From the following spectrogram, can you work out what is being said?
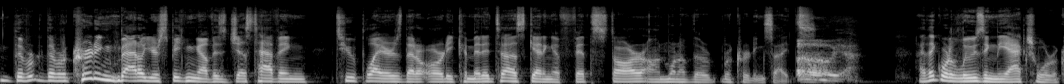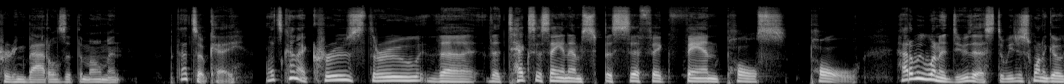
The the recruiting battle you're speaking of is just having two players that are already committed to us getting a fifth star on one of the recruiting sites. Oh yeah. I think we're losing the actual recruiting battles at the moment, but that's okay. Let's kind of cruise through the the Texas A&M specific fan pulse poll. How do we want to do this? Do we just want to go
